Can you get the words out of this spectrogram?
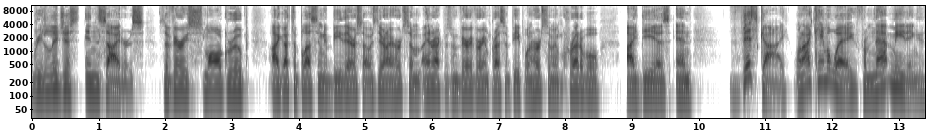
religious insiders. It's a very small group. I got the blessing to be there. So I was there and I heard some, I interacted with some very, very impressive people and heard some incredible ideas. And this guy, when I came away from that meeting,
